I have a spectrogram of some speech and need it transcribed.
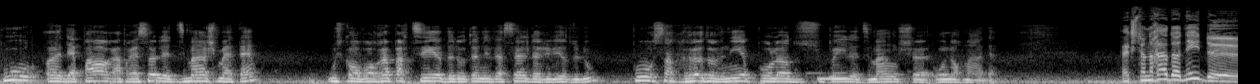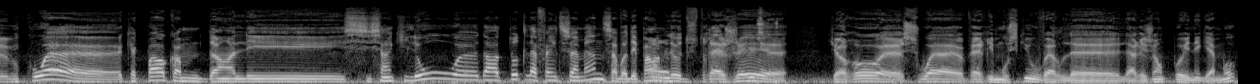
Pour un départ, après ça, le dimanche matin, où ce qu'on va repartir de l'hôtel universel de Rivière-du-Loup pour s'en redevenir pour l'heure du souper le dimanche euh, au Normandin. Fait que c'est une randonnée de quoi, euh, quelque part comme dans les 600 kilos euh, dans toute la fin de semaine. Ça va dépendre là, du trajet qu'il y aura soit vers Rimouski ou vers la région de Poénégamouk.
